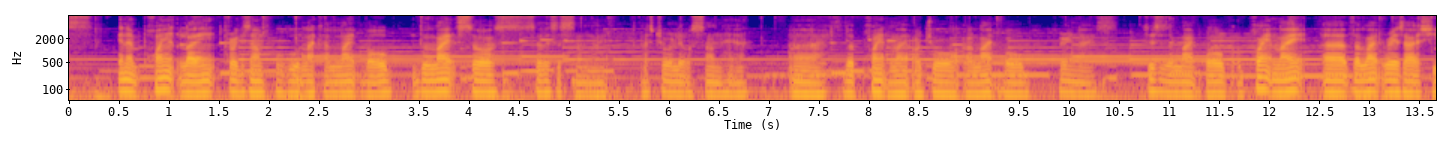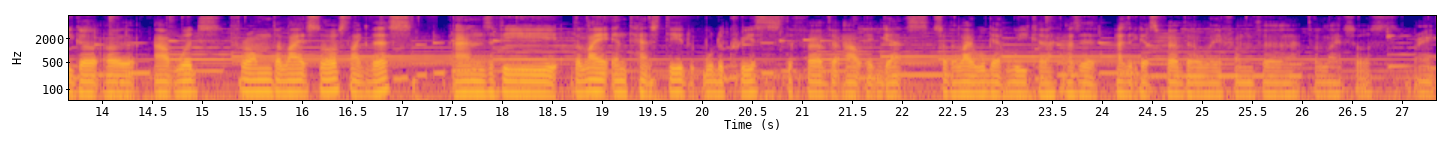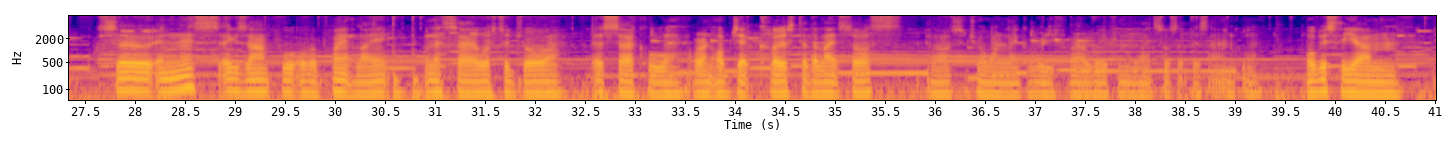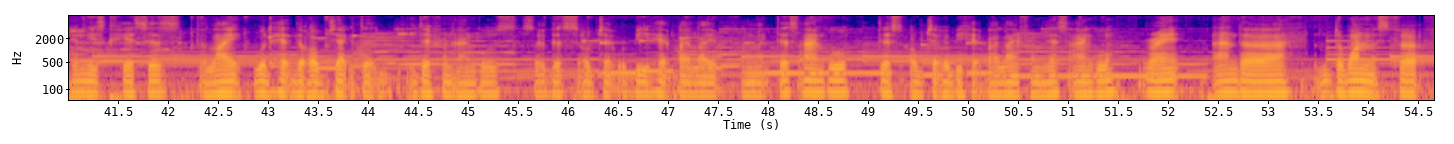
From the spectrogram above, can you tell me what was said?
in a point light, for example, like a light bulb, the light source, so this is sunlight. Let's draw a little sun here. Uh, the point light, I'll draw a light bulb. Very nice. So this is a light bulb. A point light, uh, the light rays actually go uh, outwards from the light source like this and the the light intensity will decrease the further out it gets so the light will get weaker as it as it gets further away from the, the light source right? So in this example of a point light let's say I was to draw a circle or an object close to the light source and I was to draw one like really far away from the light source at this angle. Obviously um in these cases, the light would hit the object at different angles. So this object would be hit by light from like this angle. This object would be hit by light from this angle, right? And uh, the one that's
